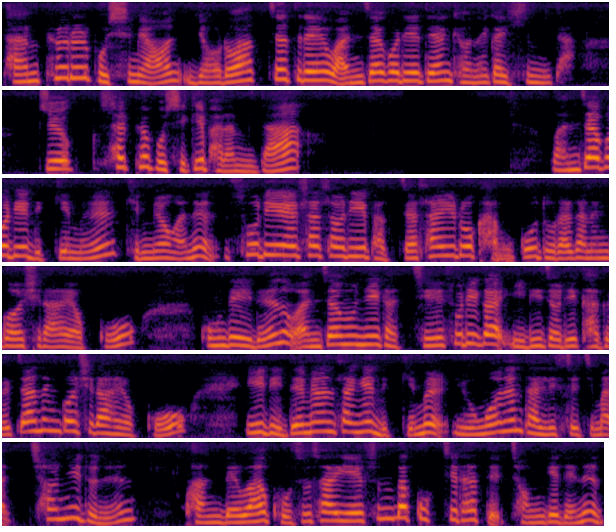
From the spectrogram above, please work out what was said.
다음 표를 보시면 여러 학자들의 완자거리에 대한 견해가 있습니다. 쭉 살펴보시기 바랍니다. 완자거리의 느낌을 김명환은 소리의 사설이 박자 사이로 감고 돌아가는 것이라 하였고 공대일은 완자문이 같이 소리가 이리저리 각을 짜는 것이라 하였고 이 리듬 현상의 느낌을 용어는 달리 쓰지만 천이두는 광대와 고수 사이에 숨바꼭질 하듯 전개되는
